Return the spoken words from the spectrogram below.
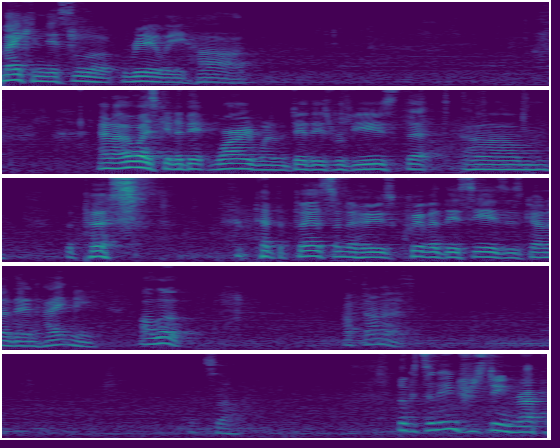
making this look really hard. And I always get a bit worried when I do these reviews that um, the person that the person whose quiver this is is going to then hate me. Oh look, I've done it. It's uh, look, it's an interesting wrap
